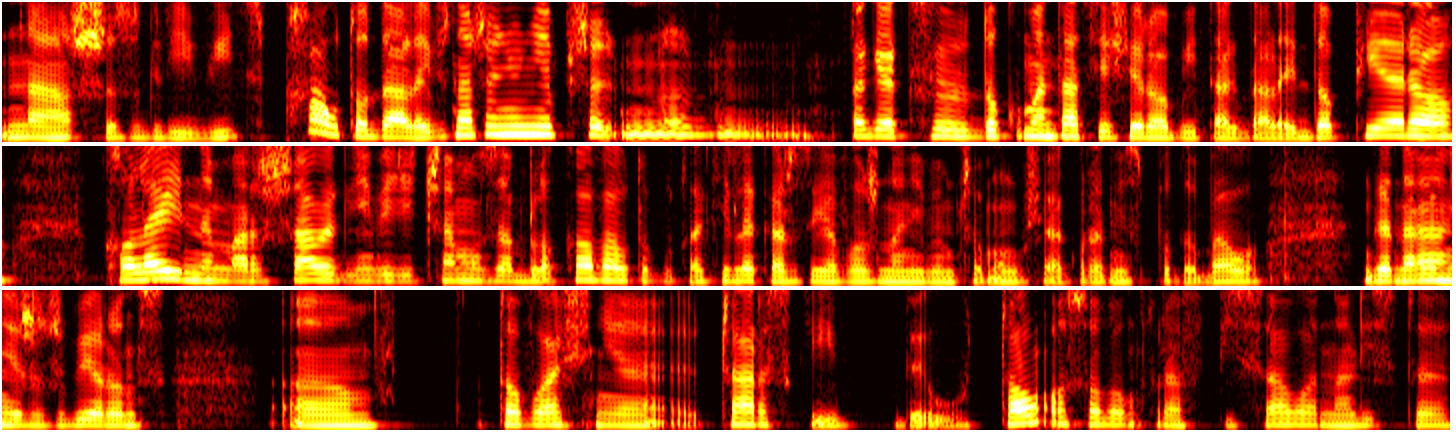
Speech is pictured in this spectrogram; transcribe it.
nasz z Gliwic pchał to dalej, w znaczeniu nie, prze, no, tak jak dokumentację się robi i tak dalej. Dopiero kolejny marszałek, nie wiedzieć czemu zablokował, to był taki lekarz z Jaworzna, nie wiem czemu mu się akurat nie spodobało. Generalnie rzecz biorąc, to właśnie Czarski był tą osobą, która wpisała na listę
